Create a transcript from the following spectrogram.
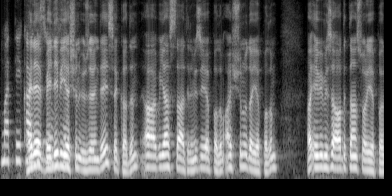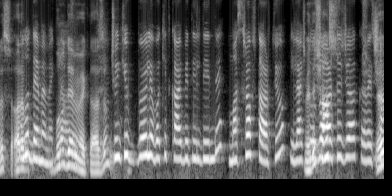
Maddi Hele belli bir yoksa. yaşın üzerindeyse kadın, abi yaz tatilimizi yapalım, ay şunu da yapalım, evimizi aldıktan sonra yaparız. Ara- Bunu dememek Bunu lazım. dememek lazım. Çünkü böyle vakit kaybedildiğinde masraf da artıyor, ilaç Ve dozu şans. artacak, evet şans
